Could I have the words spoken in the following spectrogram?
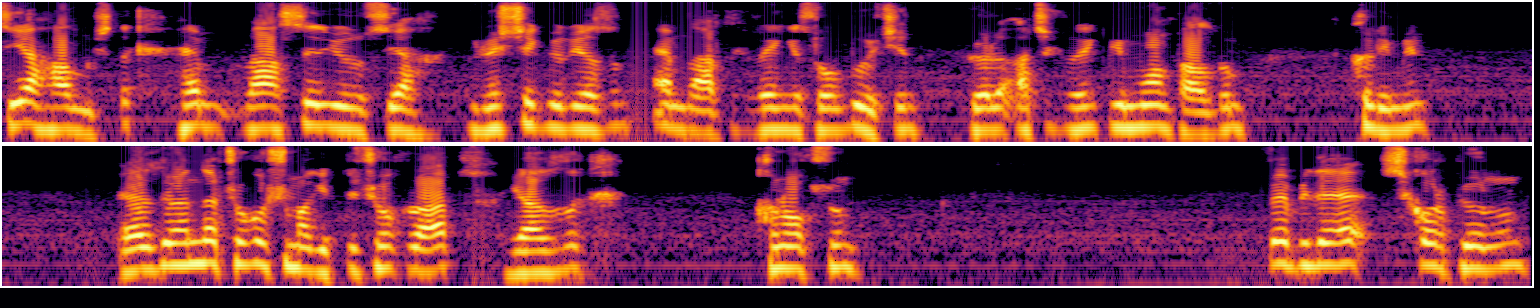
Siyah almıştık. Hem rahatsız ediyordu siyah. Güneş çekiyordu yazın. Hem de artık rengi solduğu için böyle açık renk bir mont aldım. Klimin. Eldivenler çok hoşuma gitti. Çok rahat. Yazlık Knox'un ve bir de Scorpion'un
